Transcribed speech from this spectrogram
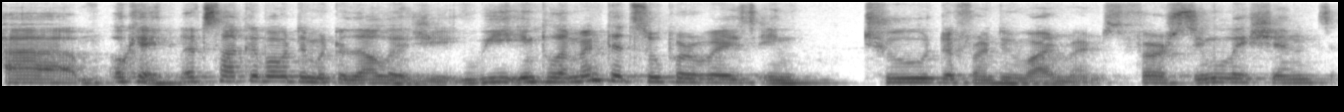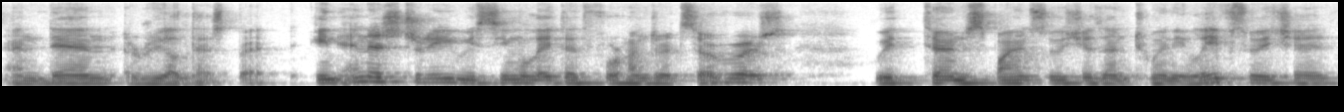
Um, okay, let's talk about the methodology. We implemented Superways in two different environments, first simulations and then a real testbed. In NS3, we simulated 400 servers with 10 spine switches and 20 leaf switches.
